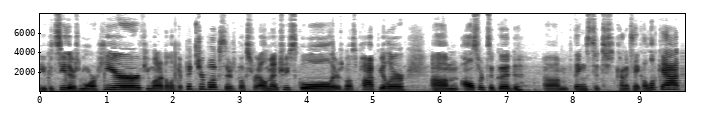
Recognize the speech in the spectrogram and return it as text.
you could see there's more here. If you wanted to look at picture books, there's books for elementary school, there's most popular, um, all sorts of good um, things to t- kind of take a look at.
